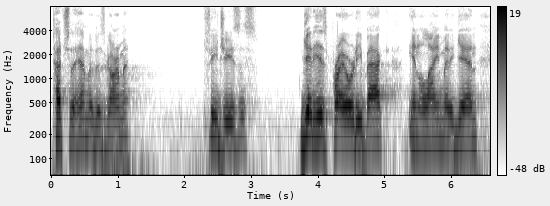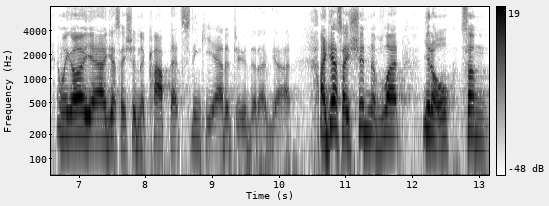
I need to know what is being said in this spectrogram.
touch the hem of his garment, see Jesus, get his priority back in alignment again. And we go, oh, yeah, I guess I shouldn't have copped that stinky attitude that I've got. I guess I shouldn't have let, you know, some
